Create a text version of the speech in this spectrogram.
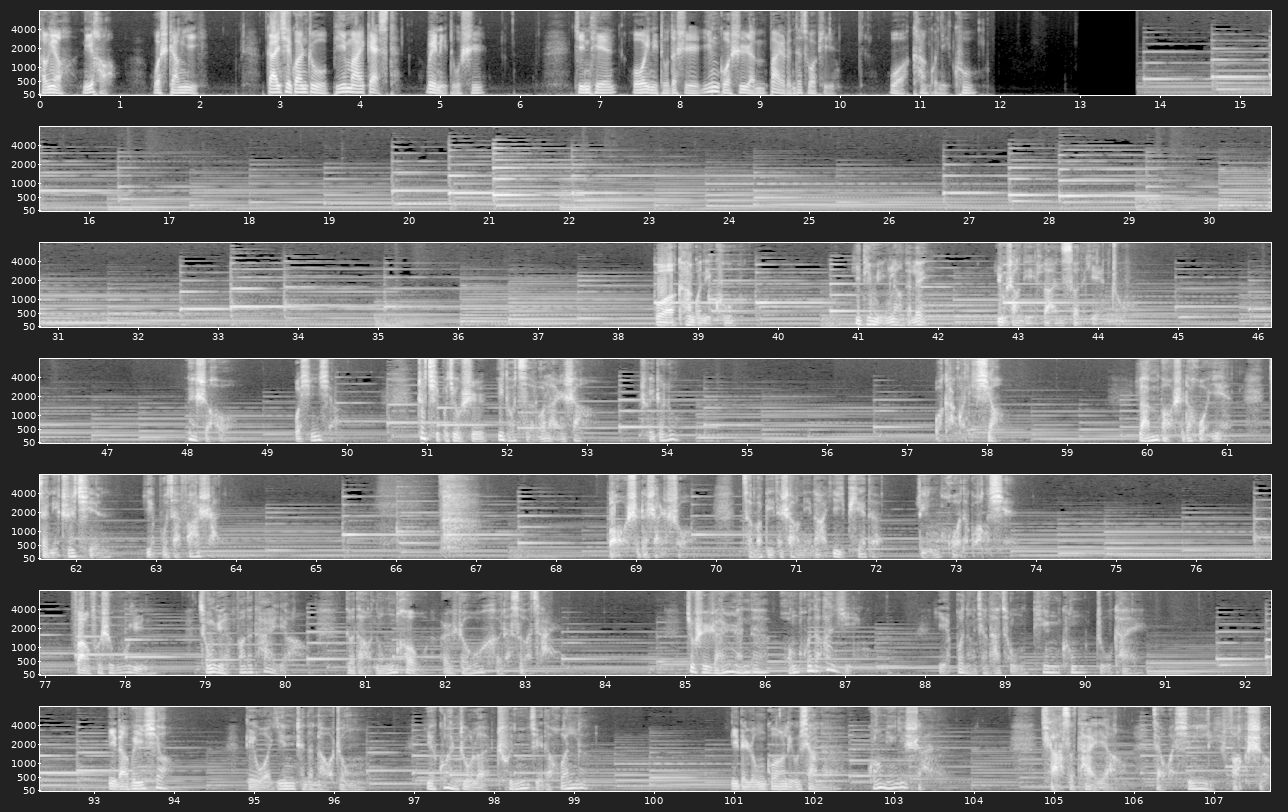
朋友你好，我是张毅，感谢关注 Be My Guest，为你读诗。今天我为你读的是英国诗人拜伦的作品。我看过你哭。我看过你哭，一滴明亮的泪，涌上你蓝色的眼珠。那时候，我心想，这岂不就是一朵紫罗兰上垂着露？我看过你笑，蓝宝石的火焰，在你之前也不再发闪。时的闪烁，怎么比得上你那一瞥的灵活的光线？仿佛是乌云，从远方的太阳得到浓厚而柔和的色彩，就是冉冉的黄昏的暗影，也不能将它从天空逐开。你那微笑，给我阴沉的脑中。也灌注了纯洁的欢乐，你的荣光留下了光明一闪，恰似太阳在我心里放射。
